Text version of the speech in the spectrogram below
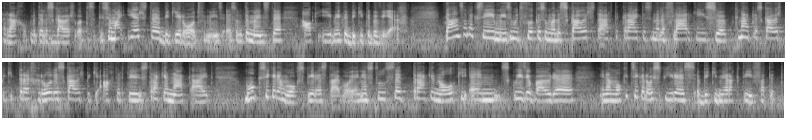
regop met hulle skouers oop te sit nie. So my eerste bietjie raad vir mense is om ten minste elke uur net 'n bietjie te beweeg. Dan sal ek sê mense moet fokus om hulle skouers sterk te kry tussen hulle vlekkies. So knyp jou skouers bietjie terug, rol jou skouers bietjie agtertoe, strek jou nek uit. Maak seker jou maagspiere styf waar jy in jou stoel sit, trek jou naaltjie in, squeeze jou boude en dan maak dit seker daai spiere is 'n bietjie meer aktief dat dit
